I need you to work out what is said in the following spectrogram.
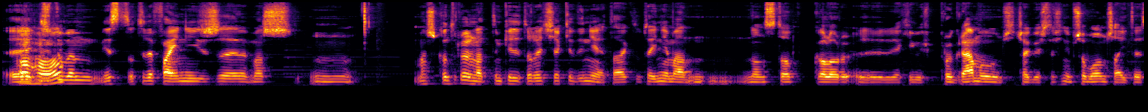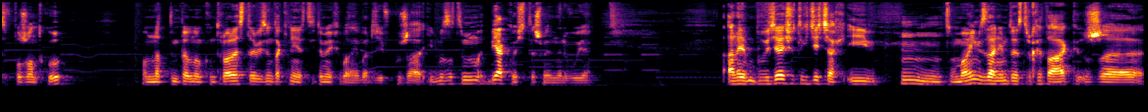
Y, z YouTube'em jest o tyle fajniej, że masz mm, masz kontrolę nad tym, kiedy to leci, a kiedy nie, tak? Tutaj nie ma non-stop kolor y, jakiegoś programu czy czegoś, to się nie przełącza i to jest w porządku. Mam nad tym pełną kontrolę, z telewizją tak nie jest i to mnie chyba najbardziej wkurza. I poza tym jakość też mnie denerwuje. Ale powiedziałeś o tych dzieciach i hmm, moim zdaniem to jest trochę tak, że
